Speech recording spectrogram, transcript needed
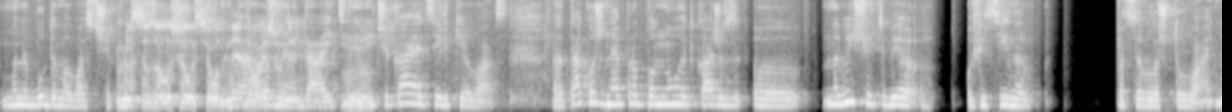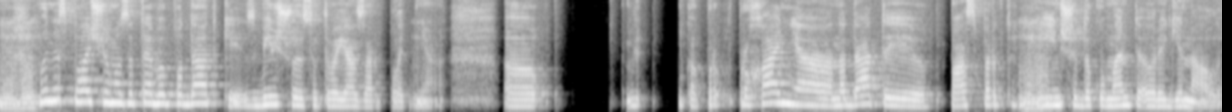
ми не будемо вас чекати. Місце залишилося одне, Да, давай одне, швиденько. да, і, ті- і чекає тільки вас. Е, Також не пропонують, кажуть, е, навіщо тобі офіційне працевлаштування? Ми не сплачуємо за тебе податки, збільшується твоя зарплатня. Ві- ну, як, прохання надати паспорт і інші документи, оригінали.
